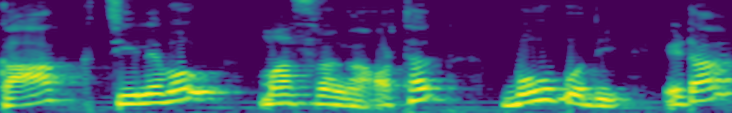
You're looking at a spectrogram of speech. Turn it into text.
কাক, চিল এবং মাছরাঙা, অর্থাৎ বহুপদী। এটা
